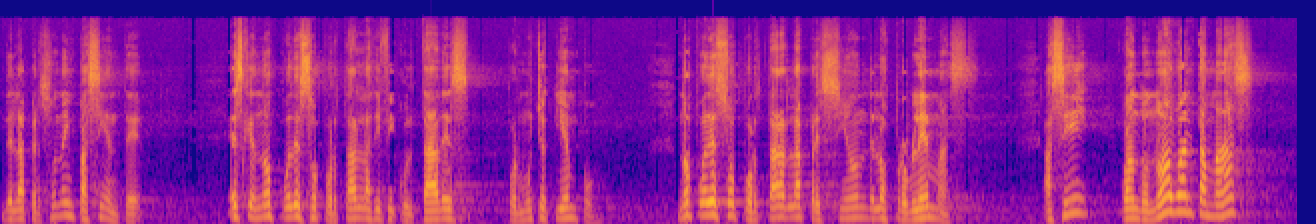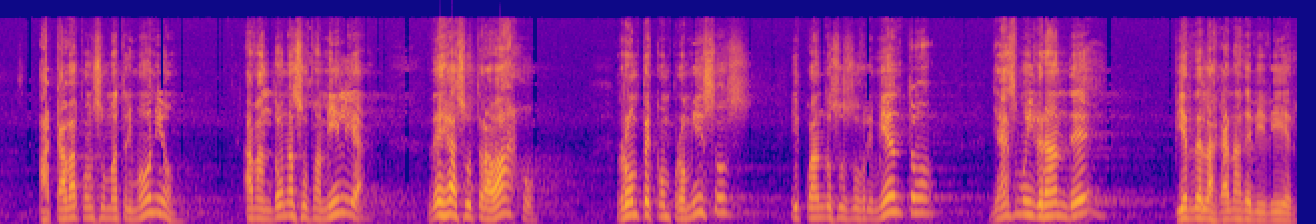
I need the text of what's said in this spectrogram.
de la persona impaciente es que no puede soportar las dificultades por mucho tiempo. No puede soportar la presión de los problemas. Así, cuando no aguanta más, acaba con su matrimonio, abandona su familia, deja su trabajo, rompe compromisos y cuando su sufrimiento ya es muy grande, pierde las ganas de vivir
